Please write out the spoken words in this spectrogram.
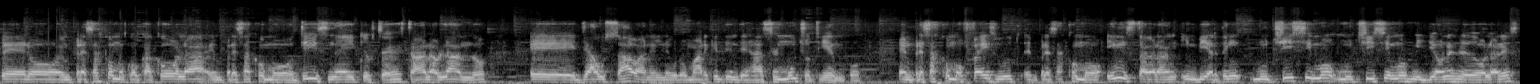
pero empresas como Coca-Cola, empresas como Disney, que ustedes estaban hablando, eh, ya usaban el neuromarketing desde hace mucho tiempo. Empresas como Facebook, empresas como Instagram invierten muchísimo, muchísimos millones de dólares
